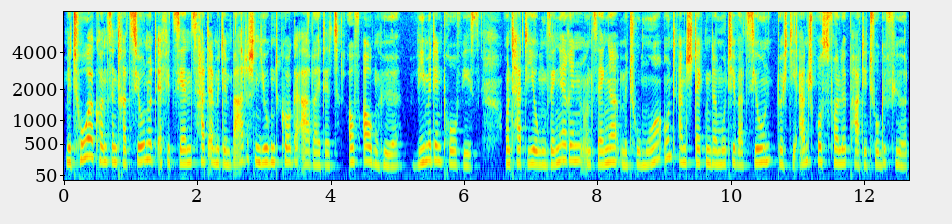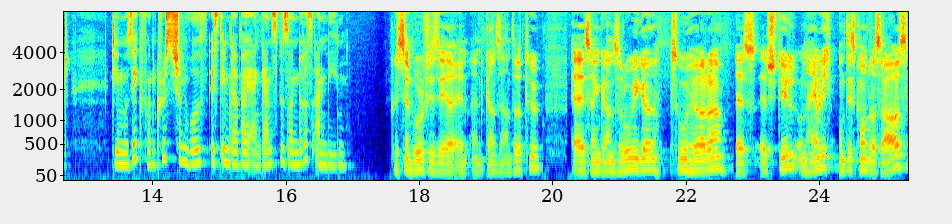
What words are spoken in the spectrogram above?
Mit hoher Konzentration und Effizienz hat er mit dem Badischen Jugendchor gearbeitet, auf Augenhöhe, wie mit den Profis, und hat die jungen Sängerinnen und Sänger mit Humor und ansteckender Motivation durch die anspruchsvolle Partitur geführt. Die Musik von Christian Wolff ist ihm dabei ein ganz besonderes Anliegen. Christian Wolff ist eher ein, ein ganz anderer Typ. Er ist ein ganz ruhiger Zuhörer, er ist, er ist still und heimlich und es kommt was raus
